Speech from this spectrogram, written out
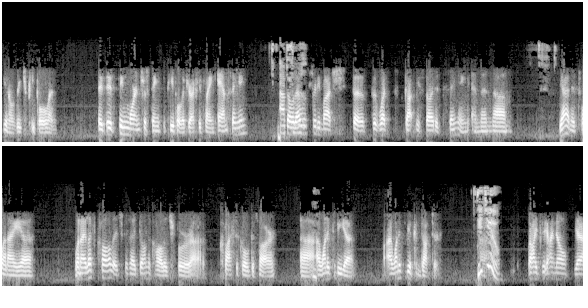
you know, reach people. And it, it seemed more interesting to people if you're actually playing and singing. Absolutely. So that was pretty much the, the what got me started singing, and then um, yeah, and it's when I uh, when I left college because I'd gone to college for uh, classical guitar. Uh, I wanted to be a I wanted to be a conductor. Did you? I I know, yeah.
